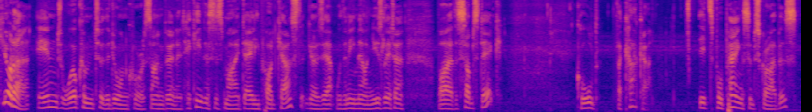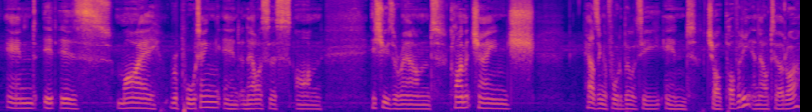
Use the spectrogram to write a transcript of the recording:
Kia ora, and welcome to the Dawn Chorus. I'm Bernard Hickey. This is my daily podcast that goes out with an email newsletter via the Substack called The Kaka. It's for paying subscribers, and it is my reporting and analysis on issues around climate change, housing affordability, and child poverty in Aotearoa,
